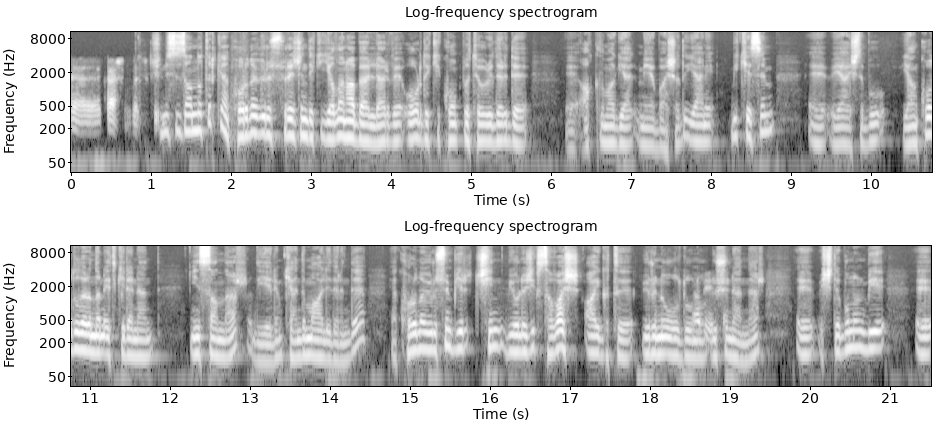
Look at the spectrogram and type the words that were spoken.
e, karşımıza çıkıyor. Şimdi siz anlatırken koronavirüs sürecindeki yalan haberler ve oradaki komplo teorileri de e, aklıma gelmeye başladı. Yani bir kesim e, veya işte bu yankı odalarından etkilenen insanlar diyelim kendi mahallelerinde ya koronavirüsün bir Çin biyolojik savaş aygıtı ürünü olduğunu Tabii. düşünenler e, işte bunun bir e,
